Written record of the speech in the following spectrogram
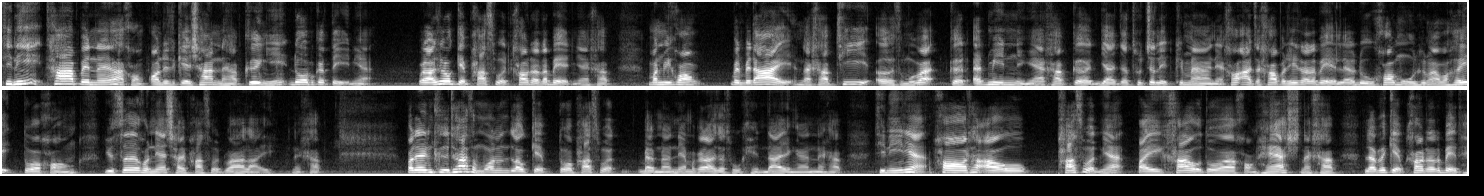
ทีนี้ถ้าเป็นในลักษณะของ authentication นะครับ คืออย่างนี้โดยปกติเนี่ยเวลาที่เราเก็บ password เข้า database เนี่ยครับมันมีความ เป็นไปได้นะครับที่เออสมมุติว่าเกิดแอดมินอย่างเงี้ยครับเกิดอยากจะทุจริตขึ้นมาเนี่ยเขาอาจจะเข้าไปที่ database แล้วดูข้อมูลขึ้นมาว่าเฮ้ยตัวของuser คนนี้ใช้ password ว่าอะไรนะครับประเด็นคือถ้าสมมติเราเก็บตัว password แบบนั้นเนี่ยมันก็อาจจะถูกเห็นได้อย่างนั้นนะครับ ทีนี้เนี่ยพอถ้าเอา password เนี้ยไปเข้าตัวของ hash นะครับแล้วไปเก็บเข้า database แท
